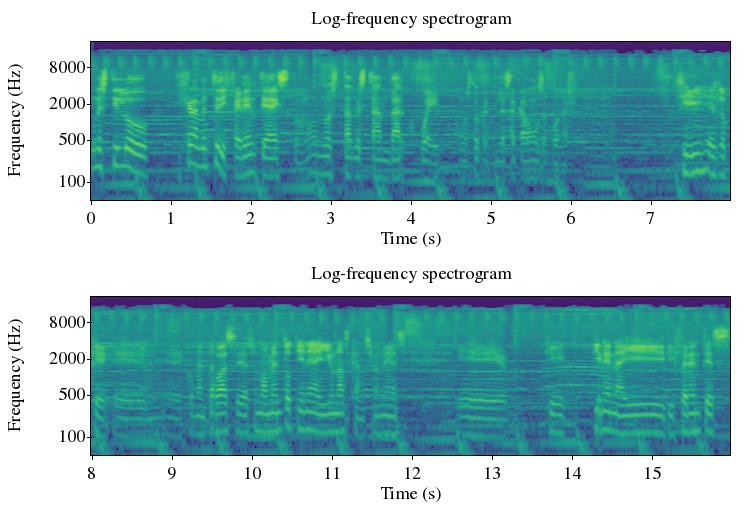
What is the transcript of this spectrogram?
un estilo ligeramente diferente a esto, ¿no? No es tal vez tan dark wave como esto que les acabamos de poner. Sí, es lo que eh, eh, comentaba hace, un momento. Tiene ahí unas canciones eh, que tienen ahí diferentes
